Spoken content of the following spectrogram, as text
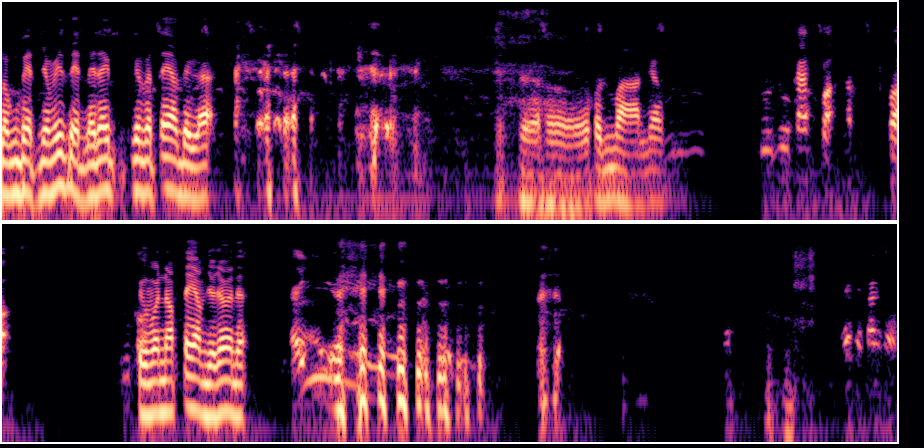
ลงเบ็ดยังไม่เสร็จเลยได้ขึ้นมาแต้มหนึ่งแล้ว โอ้โหคนหมานครับ ดูดูการเกาะครับเกาะคือมันนับแต้มอยู่ใช่ไหมเนี่ย ไอ้ไอ้ยไปตั้งก่อน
